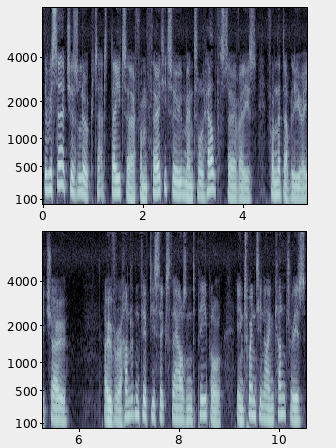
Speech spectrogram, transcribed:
The researchers looked at data from 32 mental health surveys from the WHO. Over 156,000 people in 29 countries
